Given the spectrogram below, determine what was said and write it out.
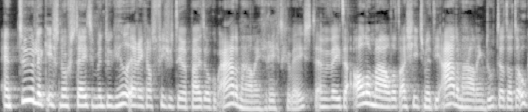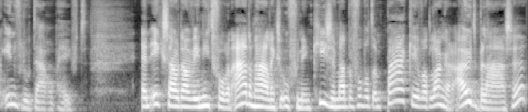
En tuurlijk is nog steeds, ik ben natuurlijk heel erg als fysiotherapeut ook op ademhaling gericht geweest. En we weten allemaal dat als je iets met die ademhaling doet, dat dat ook invloed daarop heeft. En ik zou dan weer niet voor een ademhalingsoefening kiezen, maar bijvoorbeeld een paar keer wat langer uitblazen.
